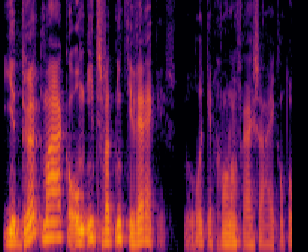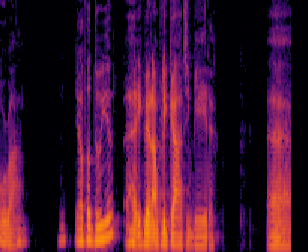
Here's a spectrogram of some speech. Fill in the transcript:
je druk maken om iets wat niet je werk is. Ik, bedoel, ik heb gewoon een vrij saaie kantoorbaan. Ja, wat doe je? Eh, ik ben applicatiebeheerder. Eh,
